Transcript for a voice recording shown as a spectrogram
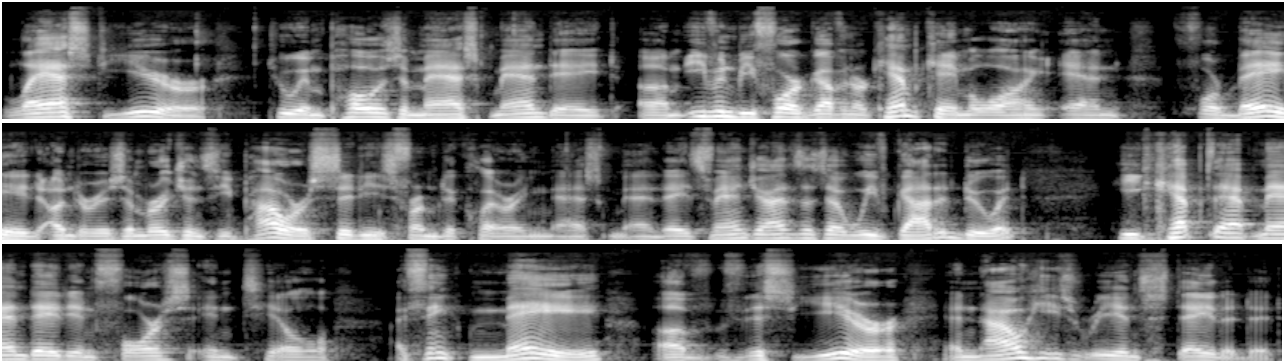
last year to impose a mask mandate, um, even before Governor Kemp came along and forbade, under his emergency powers, cities from declaring mask mandates. Van Johnson said, We've got to do it. He kept that mandate in force until I think May of this year, and now he's reinstated it.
